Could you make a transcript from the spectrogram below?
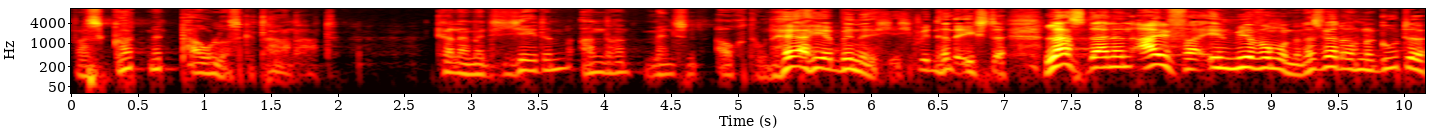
Was Gott mit Paulus getan hat, kann er mit jedem anderen Menschen auch tun. Herr, hier bin ich, ich bin der Nächste. Lass deinen Eifer in mir wohnen. Das wäre doch eine gute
